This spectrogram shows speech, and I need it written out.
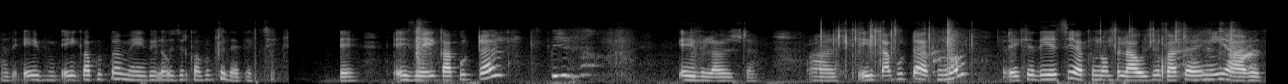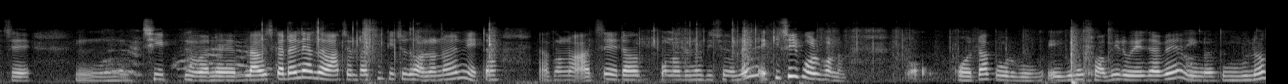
আর এই এই কাপড়টা আমি এই ব্লাউজের কাপড়টা দেখাচ্ছি। এই- যে এই কাপড়টার, এই ব্লাউজটা। আর এই কাপড়টা এখনও রেখে দিয়েছি, এখনও ব্লাউজও কাটায়নি আর হচ্ছে ছিট মানে ব্লাউজ কাটায়নি আর আঁচল টাচল কিছু ধরানো হয়নি, এটা এখনও আছে, এটা পনেরো দিনও কিছু হলে কিছুই পরবো না। কটা পরবো? এইগুলো সবই রয়ে যাবে, এই নতুনগুলো।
